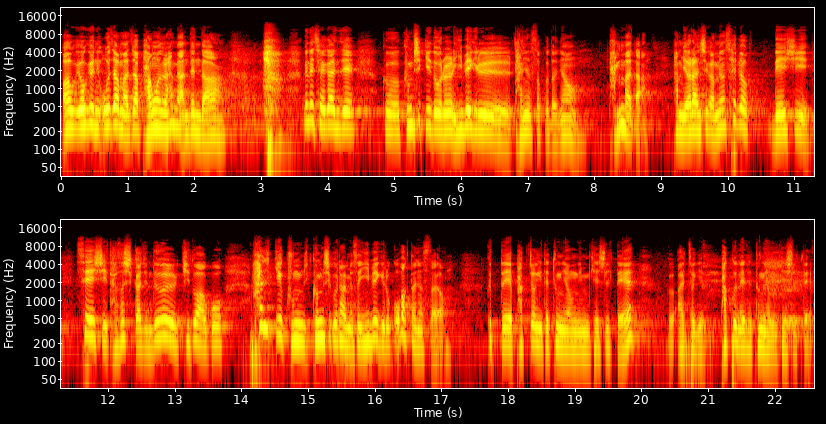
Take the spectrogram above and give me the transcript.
아 여기 오자마자 방언을 하면 안 된다. 근데 제가 이제 그 금식 기도를 200일 다녔었거든요. 밤마다. 밤 11시 가면 새벽 4시, 3시, 5시까지 늘 기도하고 한 끼 금식을 하면서 200일을 꼬박 다녔어요. 그때 박정희 대통령님 계실 때, 그, 아 저기 박근혜 대통령이 계실 때,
